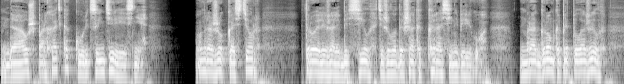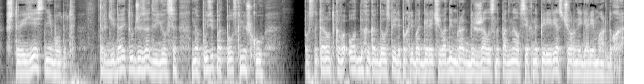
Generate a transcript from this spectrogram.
Да уж, порхать как курица интереснее. Он разжег костер. Трое лежали без сил, тяжело дыша, как караси на берегу. Мрак громко предположил, что и есть не будут. Таргидай тут же задвигался, на пузе подполз к мешку. После короткого отдыха, когда успели похлебать горячей воды, мрак безжалостно погнал всех на перерез черной горе Мардуха.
